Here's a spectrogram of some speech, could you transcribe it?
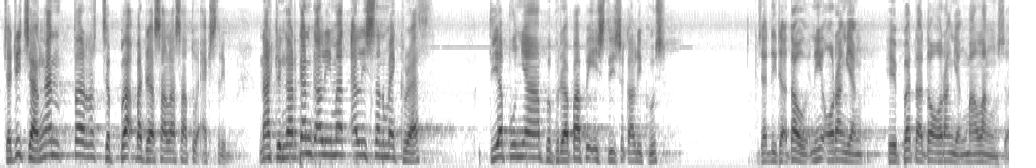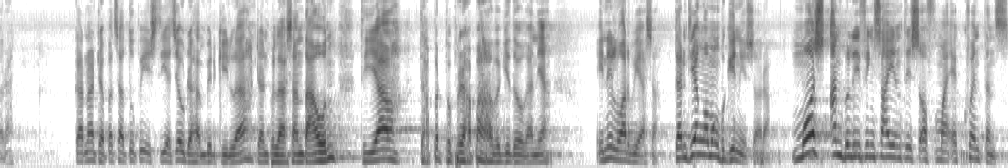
Jadi jangan terjebak pada salah satu ekstrim. Nah dengarkan kalimat Alistair McGrath, dia punya beberapa PhD sekaligus. Saya tidak tahu ini orang yang hebat atau orang yang malang saudara. Karena dapat satu PhD aja udah hampir gila dan belasan tahun dia dapat beberapa begitu kan ya. Ini luar biasa. Dan dia ngomong begini saudara. Most unbelieving scientists of my acquaintance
